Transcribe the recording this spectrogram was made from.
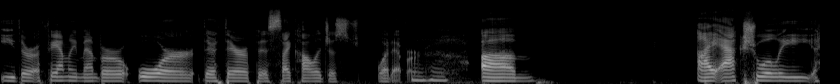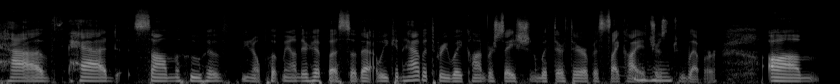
either a family member or their therapist, psychologist, whatever. Um, I actually have had some who have, you know, put me on their HIPAA so that we can have a three-way conversation with their therapist, psychiatrist, whoever. Um,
